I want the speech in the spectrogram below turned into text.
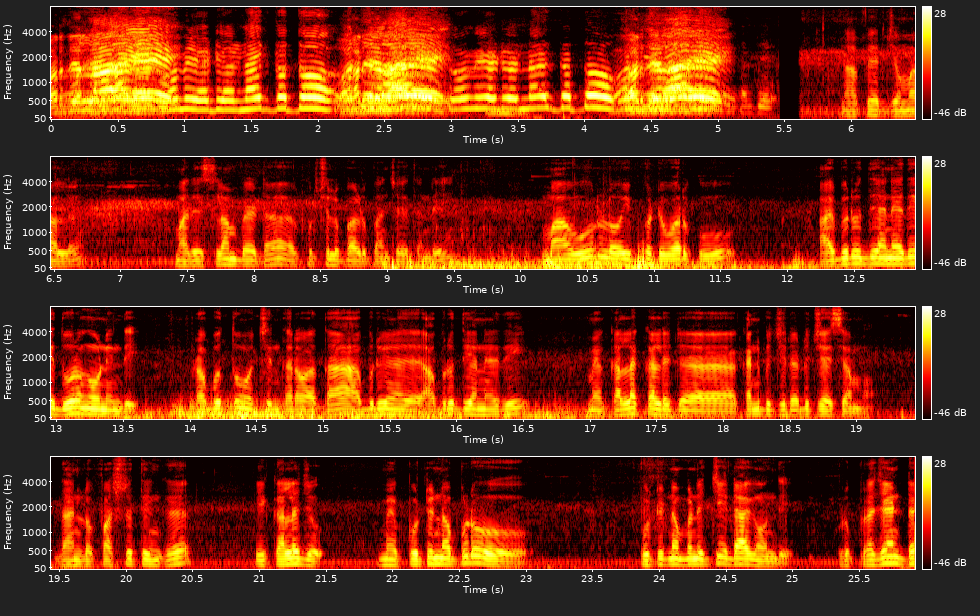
వర్ధిల్లాలి సోమిరెడ్డి గారి నాయకత్వం. వర్ధిల్లాలి సోమిరెడ్డి గారి నాయకత్వం. వర్ధిల్లాలి అంతే నా పేరు జమాల్. మాది ఇస్లాంపేట కుర్చలపాడు పంచాయతీ అండి. మా ఊర్లో ఇప్పటి వరకు అభివృద్ధి అనేది దూరంగా ఉండింది. ప్రభుత్వం వచ్చిన తర్వాత అభివృద్ధి అభివృద్ధి అనేది మేము కళ్ళకి కళ్ళ కనిపించేటట్టు చేసాము దాంట్లో ఫస్ట్ థింగ్ ఈ కలజు మేము పుట్టినప్పుడు పుట్టినప్పటి నుంచి ఇలాగే ఉంది. ఇప్పుడు ప్రజెంట్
